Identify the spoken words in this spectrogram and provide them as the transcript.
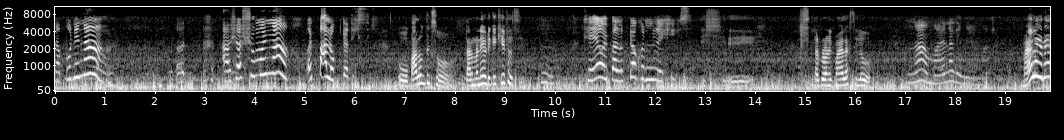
তারপরে না আসার সময় না ওই পালকটা দেখছি। ও পালক দেখছ? তার মানে ওটাকে খেয়ে ফেলছে? খেয়ে ওই পালকটা ওখানে রেখিস ইস রে। তারপর অনেক মায়া লাগছিল? না মায়া লাগে না মায়া লাগে না।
